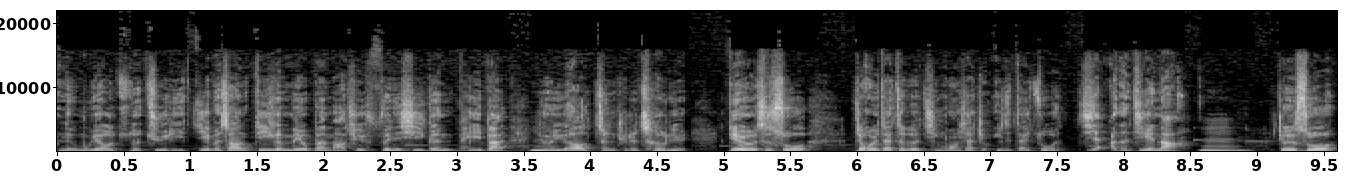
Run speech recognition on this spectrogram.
那个目标的距离，基本上第一个没有办法去分析跟陪伴，嗯有一个套整全的策略。第二个是说，教会在这个情况下就一直在做假的接纳，嗯就是说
